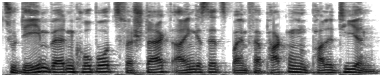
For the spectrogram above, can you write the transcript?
Zudem werden Cobots verstärkt eingesetzt beim Verpacken und Palettieren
